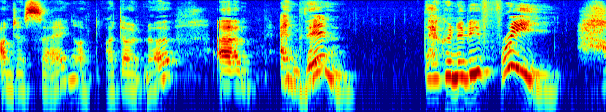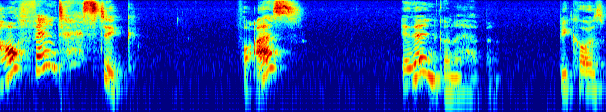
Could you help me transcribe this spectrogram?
I'm just saying, I, I don't know. Um, and then they're going to be free. How fantastic. For us, it ain't going to happen because,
